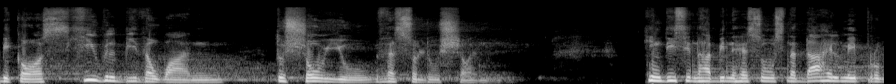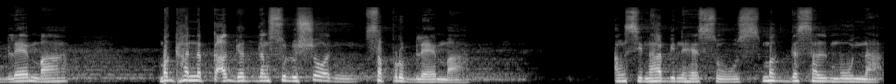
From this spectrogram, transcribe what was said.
because he will be the one to show you the solution. Hindi sinabi ni Jesus na dahil may problema, maghanap ka agad ng solusyon sa problema. Ang sinabi ni Jesus, magdasal muna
